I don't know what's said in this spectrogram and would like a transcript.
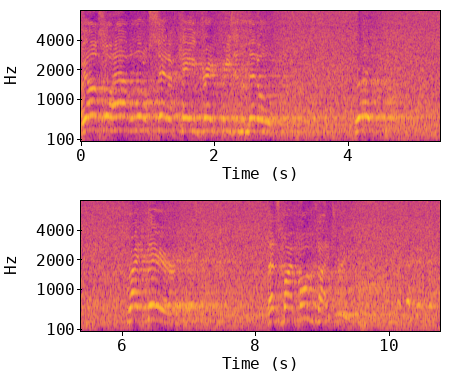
We also have a little set of cave draperies in the middle. Right, right there. That's my bonsai tree.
